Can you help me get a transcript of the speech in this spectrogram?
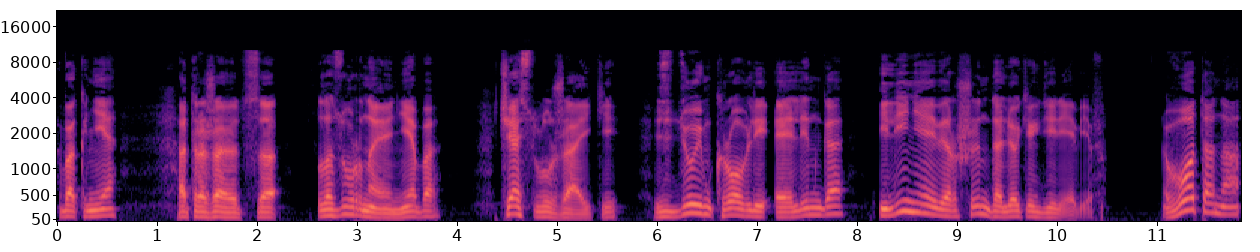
В окне отражаются лазурное небо, часть лужайки, с дюйм кровли Эллинга и линия вершин далеких деревьев. Вот она,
